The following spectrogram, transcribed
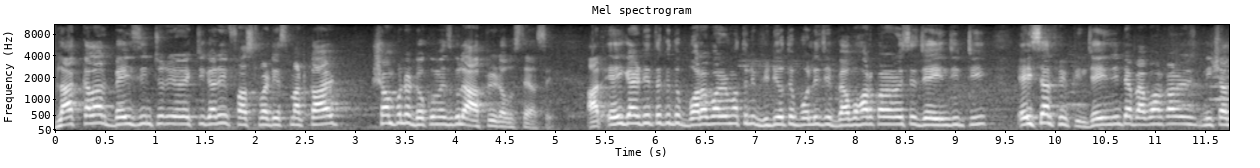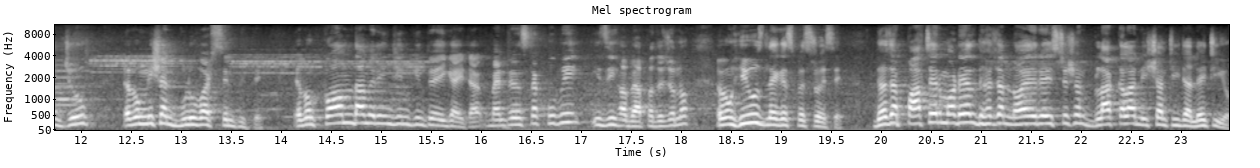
black colour beige interior একটি গাড়ি ফার্স্ট পার্টি স্মার্ট কার্ড সম্পূর্ণ ডকুমেন্টসগুলো আপডেট অবস্থায় আছে। আর এই গাড়িটিতে কিন্তু বরাবরের মতনই ভিডিওতে বলি যে ব্যবহার করা রয়েছে যে ইঞ্জিনটি এইচআর ফিফটিন যে ইঞ্জিনটা ব্যবহার করা রয়েছে নিশান যুগ এবং নিশান ব্লুবার্ড শিল্পীতে এবং কম দামের ইঞ্জিন কিন্তু এই গাড়িটা। মেনটেন্সটা খুবই ইজি হবে আপনাদের জন্য এবং হিউজ লেগ স্পেস রয়েছে। দু হাজার পাঁচের মডেল দু হাজার নয়ের registration black colour Nissan Tiida Latio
